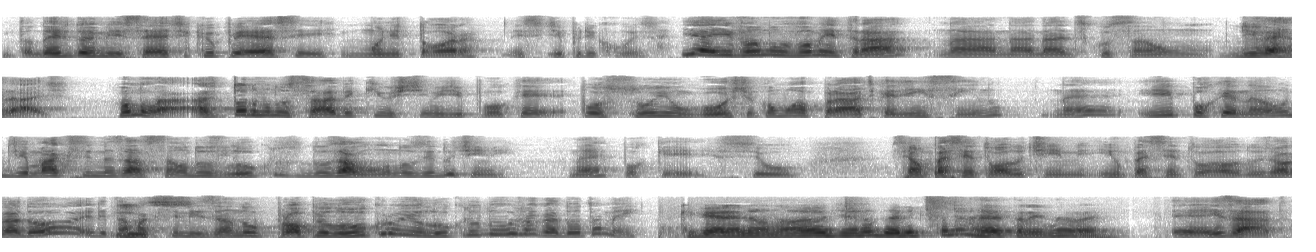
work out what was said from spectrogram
Então, desde 2007 que o PS monitora esse tipo de coisa. E aí vamos, vamos entrar na, na, na discussão de verdade. Vamos lá, todo mundo sabe que os times de poker possuem um gosto como uma prática de ensino, né? E por que não de maximização dos lucros dos alunos e do time, né? Porque se, o, se é um percentual do time e um percentual do jogador, ele está maximizando o próprio lucro e o lucro do jogador também. Que querendo ou não é o dinheiro dele que está na reta ali, né, velho? É, exato.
